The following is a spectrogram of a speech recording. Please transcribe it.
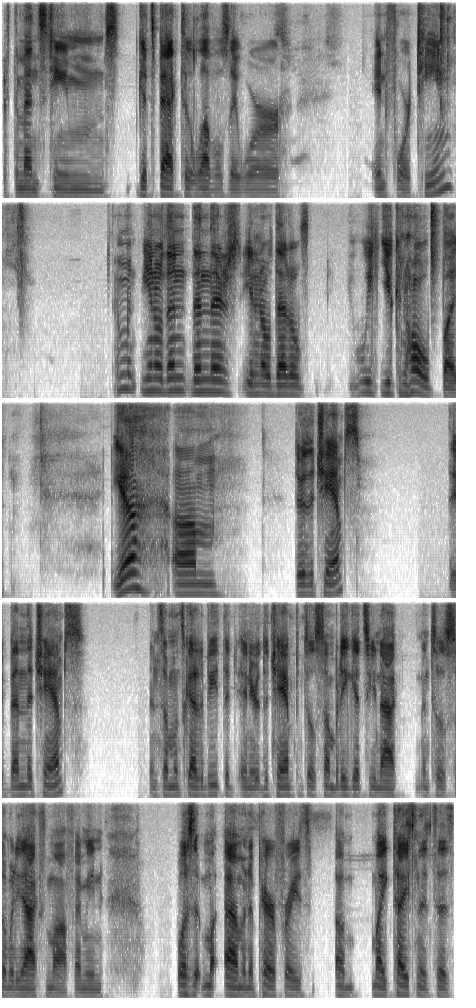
if the men's team gets back to the levels they were in 14, I mean, you know, then then there's you know that'll we you can hope, but yeah, um, they're the champs. They've been the champs, and someone's got to beat the and you're the champ until somebody gets you knocked until somebody knocks them off. I mean, was it? I'm going to paraphrase um, Mike Tyson that says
